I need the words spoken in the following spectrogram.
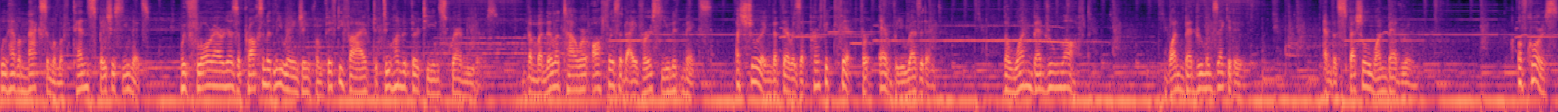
will have a maximum of 10 spacious units, with floor areas approximately ranging from 55 to 213 square meters. The Manila Tower offers a diverse unit mix, assuring that there is a perfect fit for every resident. The one-bedroom loft, one-bedroom executive, and the special one-bedroom. Of course,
